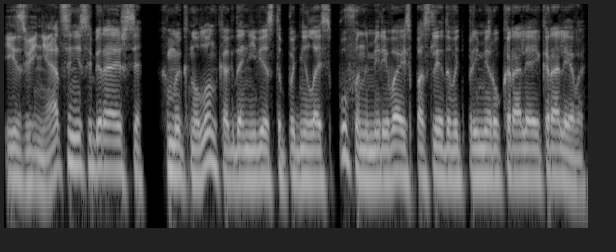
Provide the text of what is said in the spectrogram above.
и извиняться не собираешься», — хмыкнул он, когда невеста поднялась с пуфа, намереваясь последовать примеру короля и королевы.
